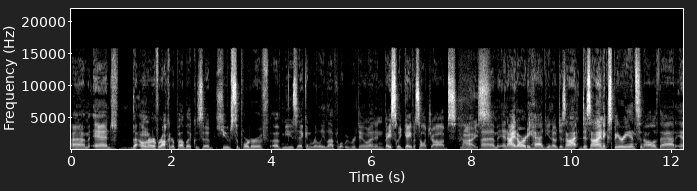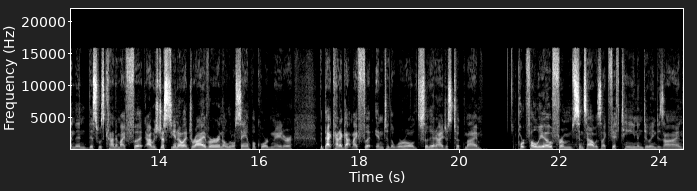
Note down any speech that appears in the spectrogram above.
Um, and the owner of Rockin' Republic was a huge supporter of, of music and really loved what we were doing and basically gave us all jobs. Nice. Um, and I had already had, you know, design design experience and all of that. And then this was kind of my foot. I was just, you know, a driver and a little sample coordinator, but that kind of got my foot into the world. So then I just took my portfolio from since I was like 15 and doing design,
